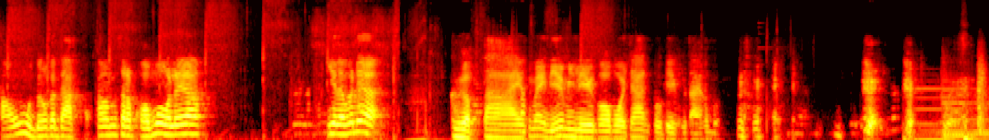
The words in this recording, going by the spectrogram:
เอ้าโดนกระดักทำสลับคอโมเลยอะกินอะไรวะเนี่ย เกือบตายแม่งดีมีเรคอร์โพชั่นโอเคกูตายข้างบนเว้ย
